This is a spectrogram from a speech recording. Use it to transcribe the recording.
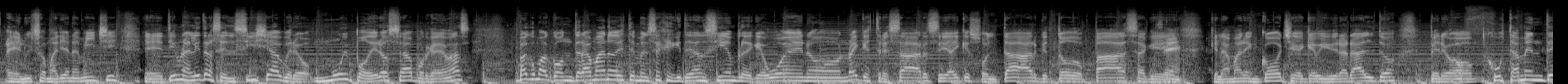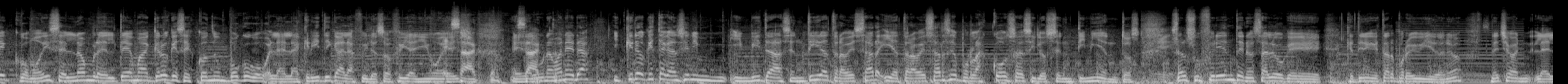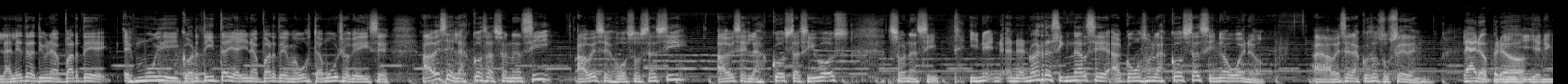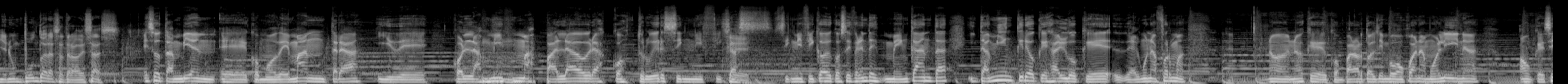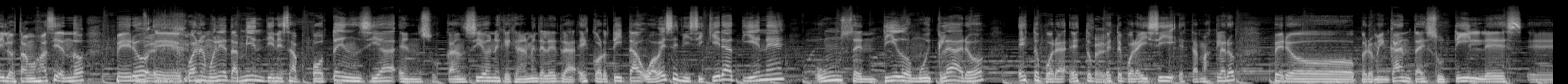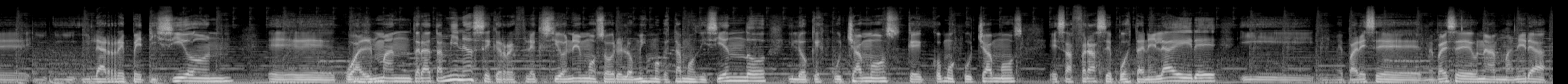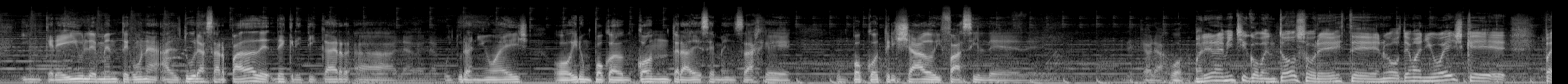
Eh, lo hizo Mariana Michi. Eh, tiene una letra sencilla, pero muy poderosa, porque además va como a contramano de este mensaje que te dan siempre de que, bueno, no hay que estresarse, hay que soltar, que todo pasa, que, Sí. que la mar en coche, que hay que vibrar alto. Pero justamente, como dice el nombre del tema, creo que se esconde un poco la, la crítica a la filosofía New Age. Exacto, eh, De alguna manera. Y creo que esta canción in- invita a sentir, a atravesar y atravesarse por las cosas y los sentimientos. Ser sufriente no es algo que, que tiene que estar prohibido, ¿no? De hecho, la, la letra tiene una parte, es muy cortita y hay una parte que me gusta mucho que dice, a veces las cosas son así, a veces vos sos así, a veces las cosas y vos son así. Y no, es resignarse a cómo son las cosas, sino, bueno, a veces las cosas suceden. Claro, pero Y, y en, y en un punto las atravesás. eso también eh, como de mantra y de con las mismas palabras construir significa- Sí. significados de cosas diferentes, me encanta. Y también creo que es algo que de alguna forma, no, no es que comparar todo el tiempo con Juana Molina, aunque sí lo estamos haciendo, pero eh, Juana Molina también tiene esa potencia en sus canciones, que generalmente la letra es cortita o a veces ni siquiera tiene un sentido muy claro. Esto por, esto, Sí. este por ahí sí está más claro, pero, pero me encanta, es sutil, es, eh, y, y- y la repetición. Eh, cual mantra también hace que reflexionemos sobre lo mismo que estamos diciendo y lo que escuchamos, que cómo escuchamos esa frase puesta en el aire y, me parece me parece una manera increíblemente con una altura zarpada de, criticar a la, cultura New Age o ir un poco en contra de ese mensaje un poco trillado y fácil de, que hablas vos. Mariana Michi comentó sobre este nuevo tema New Age que eh,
